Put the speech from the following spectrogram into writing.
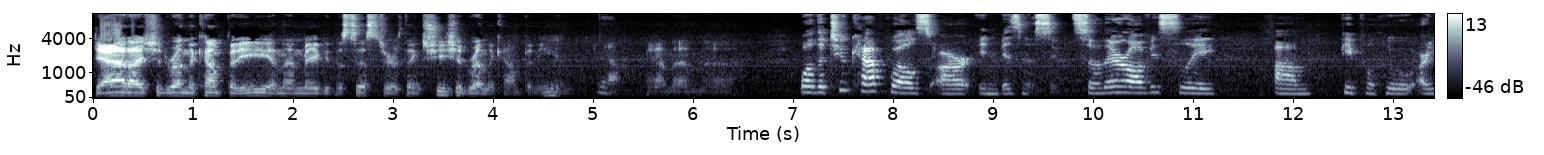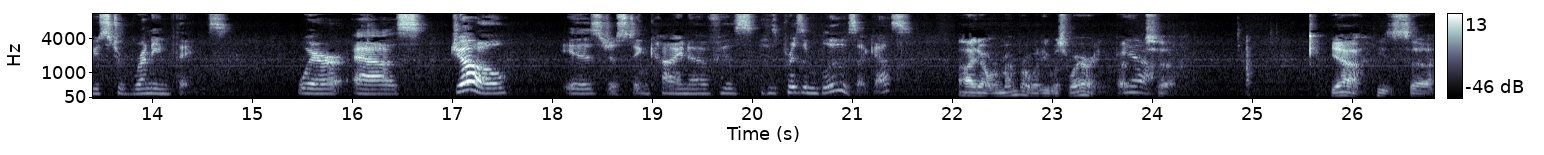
dad, I should run the company, and then maybe the sister thinks she should run the company, and Yeah. And then uh, Well, the two Capwells are in business suits, so they're obviously um, people who are used to running things, whereas Joe is just in kind of his his prison blues, I guess. I don't remember what he was wearing, but Yeah. uh, yeah, he's. Uh,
